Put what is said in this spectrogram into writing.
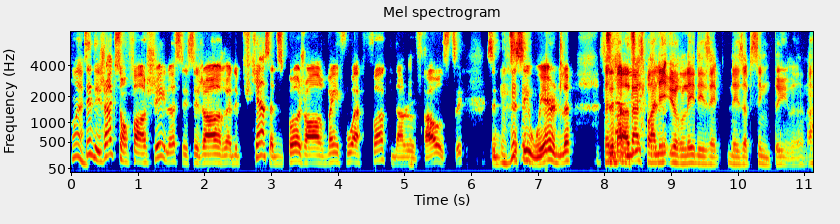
Ouais. Tu sais, des gens qui sont fâchés, là, c'est, c'est genre, euh, depuis quand ça dit pas genre 20 fois fuck dans leur phrase, tu sais? C'est, tu sais, c'est weird, là. C'est rendu- place pour aller hurler des, des obscénités. là. Ah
